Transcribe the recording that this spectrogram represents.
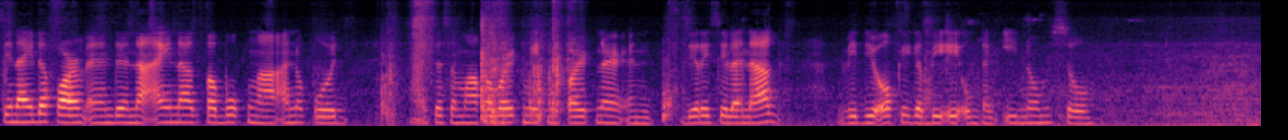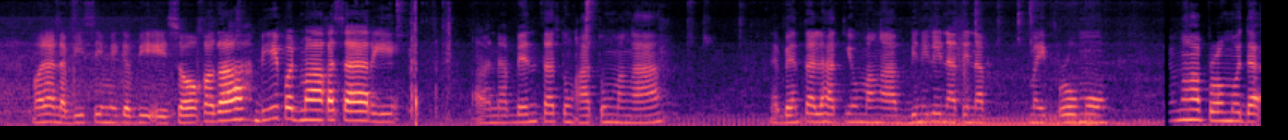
Sinaida Farm and then na ay nagpabook nga, ano po, isa sa mga ka-workmate ni partner and dire sila nag video okay gabi eh, og nag-inom. So, wala na busy may gabi eh. So, kaga, bi pod mga kasari, ah, nabenta tong atong mga nabenta lahat yung mga binili natin na may promo. Yung mga promo da,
